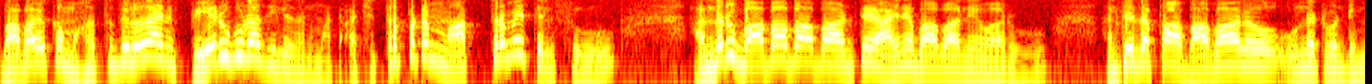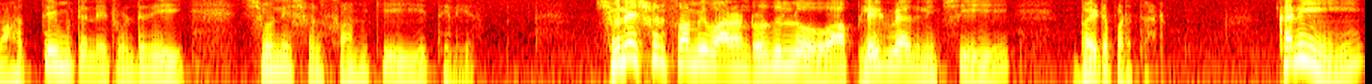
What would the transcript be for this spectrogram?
బాబా యొక్క మహత్తు తెలియదు ఆయన పేరు కూడా తెలియదన్నమాట. ఆ చిత్రపటం మాత్రమే తెలుసు. అందరూ బాబా బాబా అంటే ఆయనే బాబా అనేవారు. అంతే తప్ప ఆ బాబాలో ఉన్నటువంటి మహత్తేమిటి అనేటువంటిది శివనేశ్వర స్వామికి తెలియదు. శివనేశ్వర స్వామి వారం రోజుల్లో ఆ ప్లేగ్ వ్యాధి నుంచి బయటపడతాడు. కానీ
